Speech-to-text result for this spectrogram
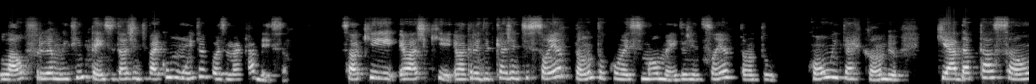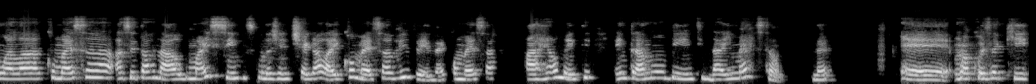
lá o frio é muito intenso, então a gente vai com muita coisa na cabeça. Só que eu acho que, eu acredito que a gente sonha tanto com esse momento, a gente sonha tanto com o intercâmbio, que a adaptação, ela começa a se tornar algo mais simples quando a gente chega lá e começa a viver, né? Começa a realmente entrar no ambiente da imersão, né? É uma coisa que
